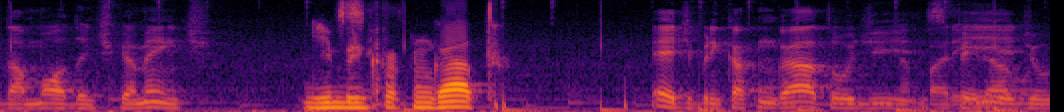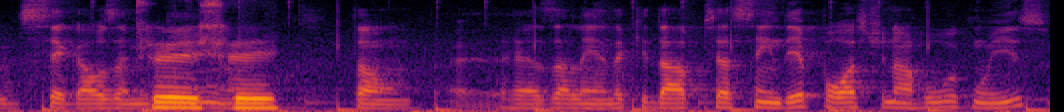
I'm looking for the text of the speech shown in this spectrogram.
da moda antigamente? De brincar com gato? É, de brincar com gato, ou de parede, ou de cegar os Sei, amiguinhos. sei. Então, é, reza a lenda que dá pra você acender poste na rua com isso,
